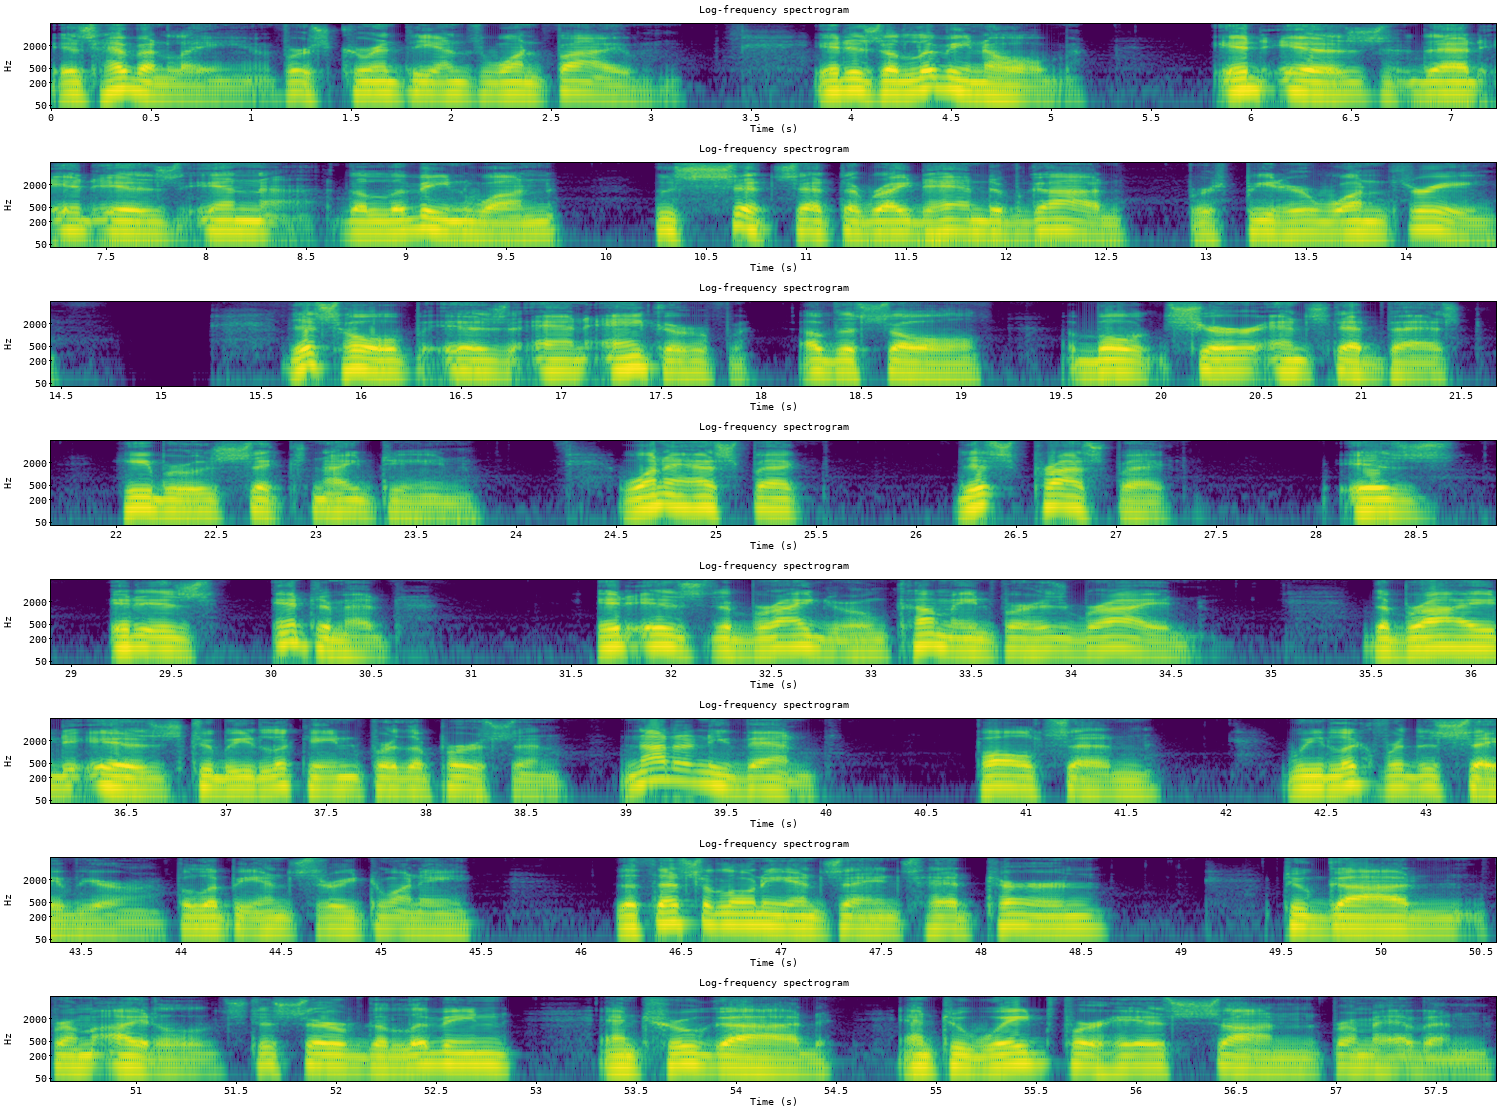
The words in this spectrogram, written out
is heavenly, 1 Corinthians 1 5. It is a living hope. It is that it is in the living one who sits at the right hand of God 1 Peter 1 3. This hope is an anchor of the soul, both sure and steadfast. Hebrews 6:19. One aspect this prospect is it is intimate. It is the bridegroom coming for his bride. The bride is to be looking for the person, not an event. Paul said, we look for the Savior. Philippians 3:20. The Thessalonian saints had turned to God from idols to serve the living and true God and to wait for his son from heaven.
